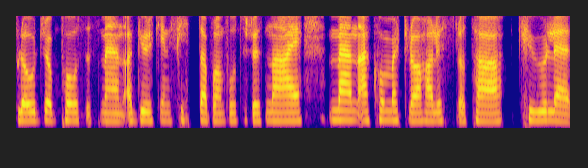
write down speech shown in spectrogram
blowjob poses med en agurk i en fitta på en fotoshoot? Nei. Men jeg kommer til å ha lyst til å ta kule,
